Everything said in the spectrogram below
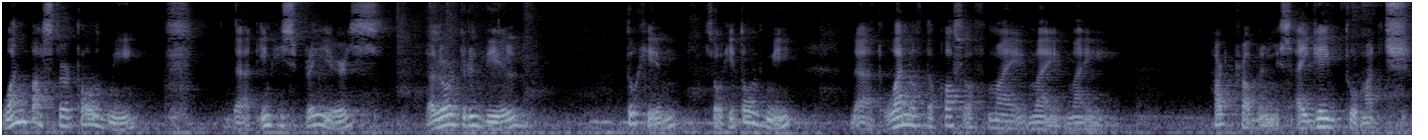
One pastor told me that in his prayers, the Lord revealed to him, so he told me that one of the cause of my, my, my Heart problem is I gave too much.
